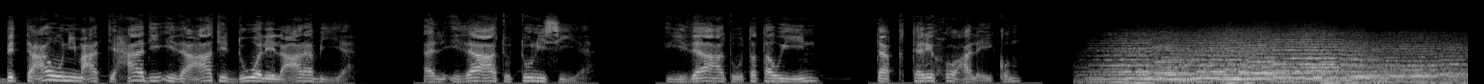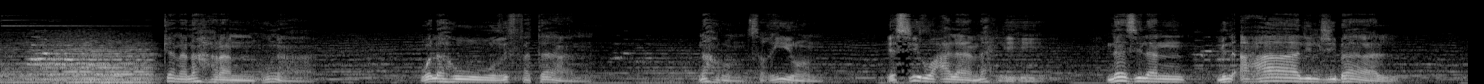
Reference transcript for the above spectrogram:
بالتعاون مع اتحاد إذاعات الدول العربية. الإذاعة التونسية. إذاعة تطاوين تقترح عليكم. كان نهرا هنا وله ضفتان نهر صغير يسير على مهله نازلا من أعالي الجبال.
